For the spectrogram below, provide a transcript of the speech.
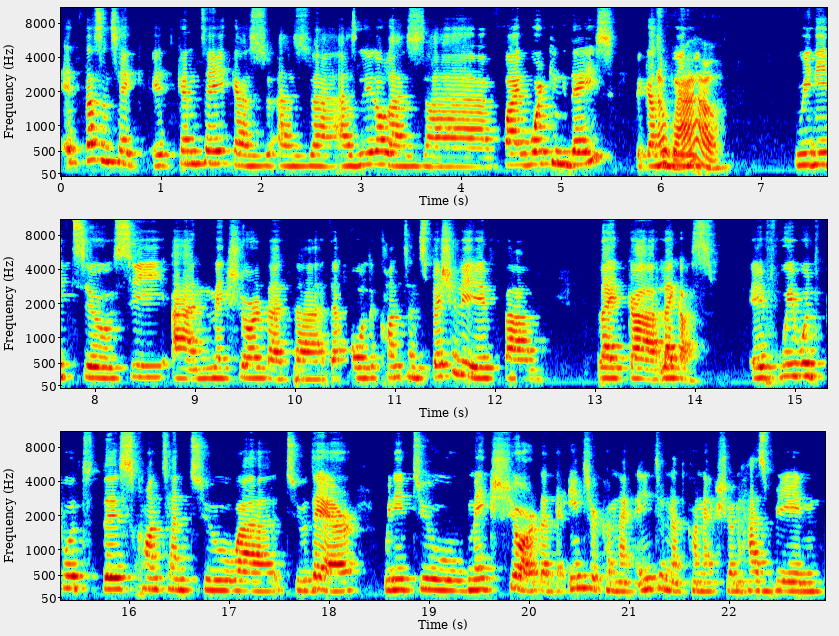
it doesn't take. It can take as as uh, as little as uh, five working days because oh, wow. we, we need to see and make sure that uh, that all the content, especially if um, like uh, like us, if we would put this content to to there we need to make sure that the interconnect, internet connection has been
